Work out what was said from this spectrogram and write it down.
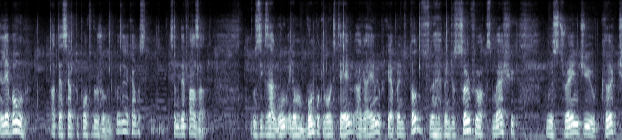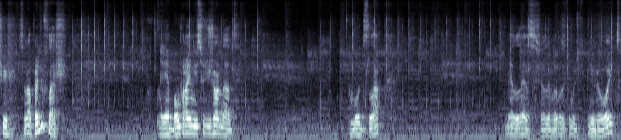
Ele é bom até certo ponto do jogo, depois ele acaba sendo defasado. O Zigzagoon, ele é um bom Pokémon de TM, HM, porque ele aprende todos, aprende o Surf, o Rock Smash, o Strange, o Cut, você não aprende o Flash. Ele é bom para início de jornada. Mood Slap. Beleza, já levamos aqui o equipe nível 8.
